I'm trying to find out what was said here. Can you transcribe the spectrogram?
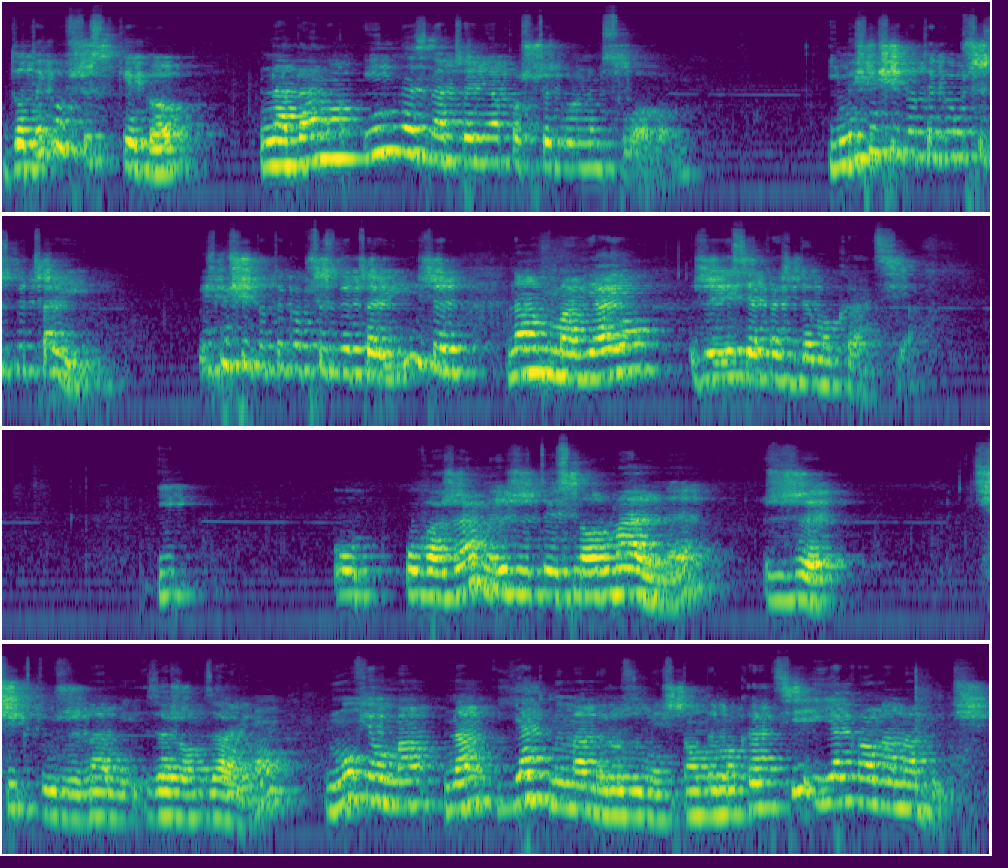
Do tego wszystkiego nadano inne znaczenia poszczególnym słowom. I myśmy się do tego przyzwyczaili. Myśmy się do tego przyzwyczaili, że nam wmawiają, że jest jakaś demokracja. I uważamy, że to jest normalne, że ci, którzy nami zarządzają, mówią nam, jak my mamy rozumieć tą demokrację i jaka ona ma być.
